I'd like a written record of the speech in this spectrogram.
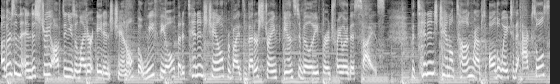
Others in the industry often use a lighter 8-inch channel, but we feel that a 10-inch channel provides better strength and stability for a trailer this size. The 10-inch channel tongue wraps all the way to the axles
